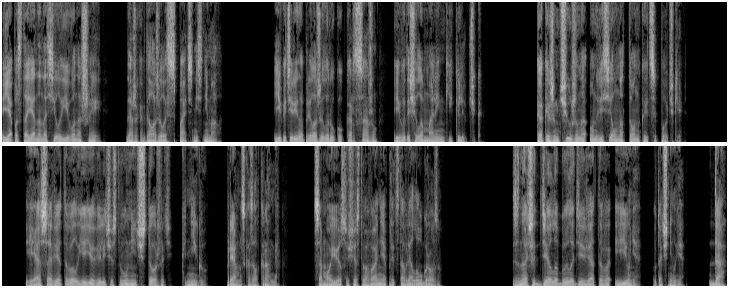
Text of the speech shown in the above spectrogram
Я постоянно носила его на шее, даже когда ложилась спать, не снимала. Екатерина приложила руку к корсажу и вытащила маленький ключик. Как и жемчужина, он висел на тонкой цепочке. «Я советовал ее величеству уничтожить книгу», — прямо сказал Кранмер. Само ее существование представляло угрозу. «Значит, дело было 9 июня», — уточнил я. «Да»,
